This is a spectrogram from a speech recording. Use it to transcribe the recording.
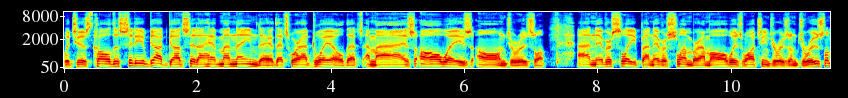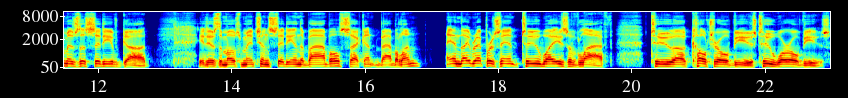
which is called the city of God. God said, I have my name there. That's where I dwell. That's my eyes always on Jerusalem. I never sleep. I never slumber. I'm always watching Jerusalem. Jerusalem is the city of God. It is the most mentioned city in the Bible, second, Babylon. And they represent two ways of life, two uh, cultural views, two worldviews.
